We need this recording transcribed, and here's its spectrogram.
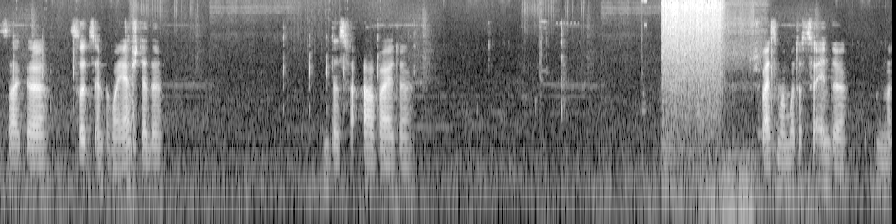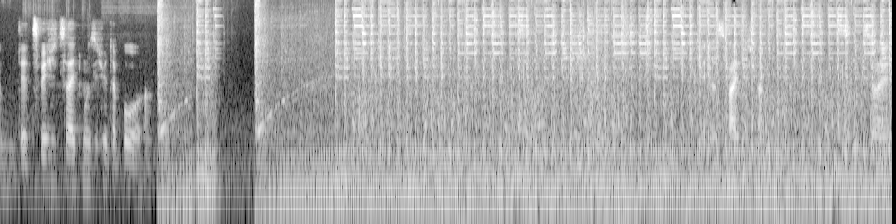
sage, so jetzt einfach mal herstelle und das verarbeite. Schweißen wir mal das zu Ende. Und in der Zwischenzeit muss ich wieder bohren. Weiß ich schon. Das Neues.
